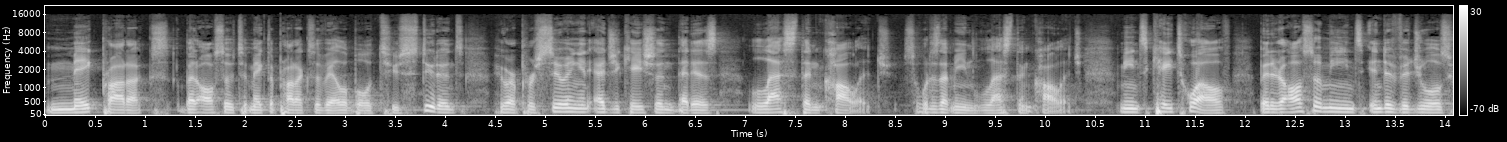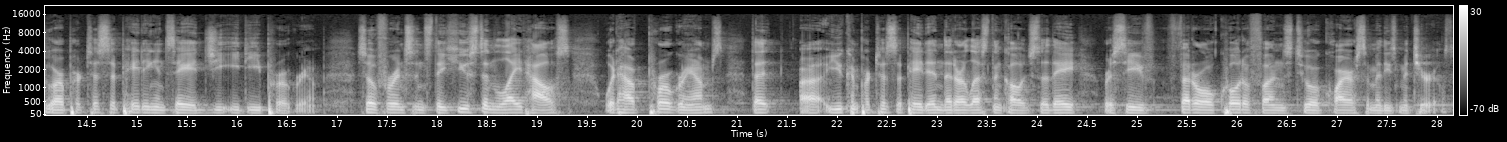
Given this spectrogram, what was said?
make products, but also to make the products available to students who are pursuing an education that is less than college. So, what does that mean, less than college? It means K 12, but it also means individuals who are participating in, say, a GED program. So, for instance, the Houston Lighthouse would have programs that uh, you can participate in that are less than college. So, they receive federal quota funds to acquire some of these materials.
